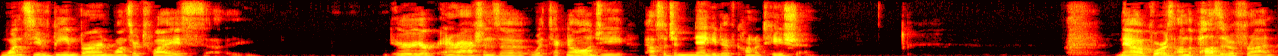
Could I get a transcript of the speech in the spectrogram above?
Once you've been burned once or twice, your, your interactions uh, with technology have such a negative connotation now, of course, on the positive front,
